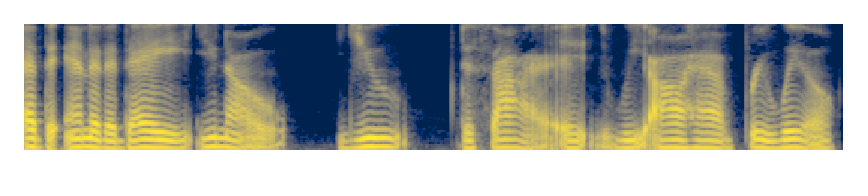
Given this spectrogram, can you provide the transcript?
at the end of the day, you know, you decide. We all have free will.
